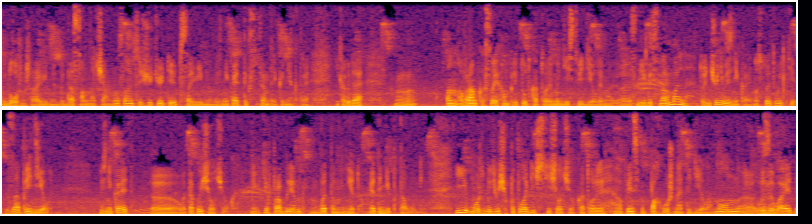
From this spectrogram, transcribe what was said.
там должен шаровидный быть, да, самого начала, он становится чуть-чуть эллипсовидным, возникает эксцентрика некоторая. И когда он в рамках своих амплитуд, которые мы действия делаем, э, двигается нормально, то ничего не возникает. Но стоит выйти за пределы возникает э, вот такой щелчок. Никаких проблем в этом нет. Это не патология. И может быть еще патологический щелчок, который, э, в принципе, похож на это дело, но он э, вызывает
